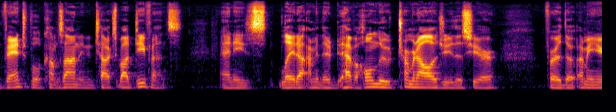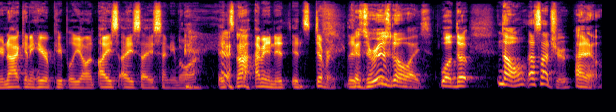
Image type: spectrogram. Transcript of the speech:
Vanterpool comes on and he talks about defense, and he's laid out. I mean, they have a whole new terminology this year. For the, I mean, you're not going to hear people yelling "ice, ice, ice" anymore. It's not. I mean, it, it's different. Because there is no ice. Well, the, no, that's not true. I know.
